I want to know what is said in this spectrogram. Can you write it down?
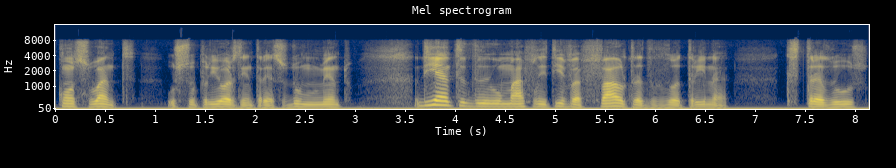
consoante os superiores interesses do momento, diante de uma aflitiva falta de doutrina que se traduz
